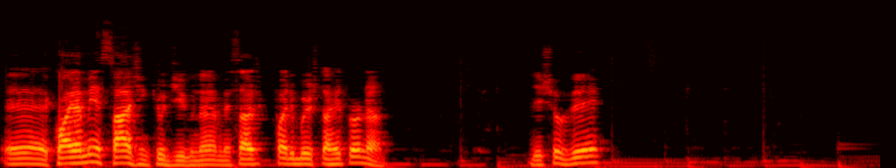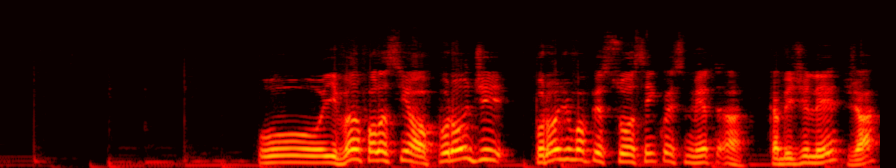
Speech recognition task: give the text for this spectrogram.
É, qual é a mensagem que eu digo, né? A mensagem que o Firebird está retornando. Deixa eu ver. O Ivan falou assim, ó, por onde, por onde uma pessoa sem conhecimento, ah, acabei de ler já.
